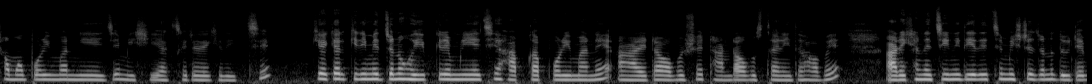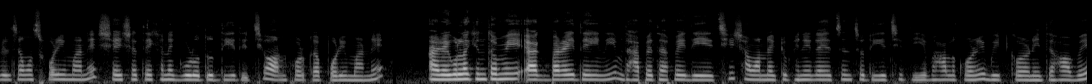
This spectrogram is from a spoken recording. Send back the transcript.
সমপরিমাণ নিয়ে যে মিশিয়ে এক সাইডে রেখে দিচ্ছি। কেকের ক্রিমের জন্য হুইপ ক্রিম নিয়েছি হাফ কাপ পরিমাণে, আর এটা অবশ্যই ঠান্ডা অবস্থায় নিতে হবে। আর এখানে চিনি দিয়ে দিচ্ছি মিষ্টির জন্য দুই টেবিল চামচ পরিমাণে, সেই সাথে এখানে গুঁড়ো দুধ দিয়ে দিচ্ছি অন ফোর কাপ পরিমাণে। আর এগুলো কিন্তু আমি একবারেই দেইনি, ধাপে ধাপে দিয়েছি, সামান্য একটু ভ্যানিলা এসেন্সও দিয়েছি দিয়ে ভালো করে বিট করে নিতে হবে।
